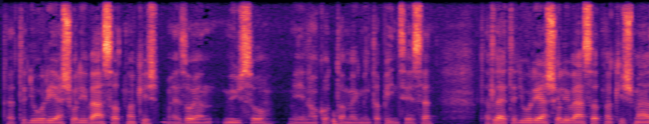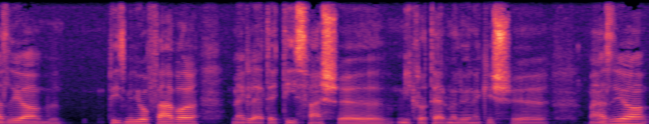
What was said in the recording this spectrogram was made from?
tehát egy óriás olivászatnak is, ez olyan műszó, én akottam meg, mint a pincészet. Tehát lehet egy óriás olivászatnak is mázlia 10 millió fával, meg lehet egy 10 fás mikrotermelőnek is mázlia.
